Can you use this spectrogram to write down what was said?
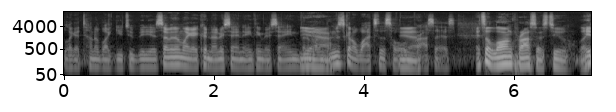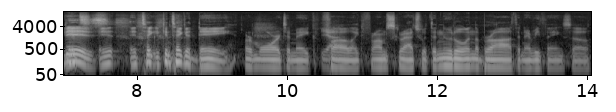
like a ton of like YouTube videos. Some of them like I couldn't understand anything they're saying. But I'm, like, Yeah. I'm just gonna watch this whole Yeah. process. It's a long process too. It it's- It it take it can take a day or more to make Yeah. pho like from scratch with the noodle and the broth and everything. So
